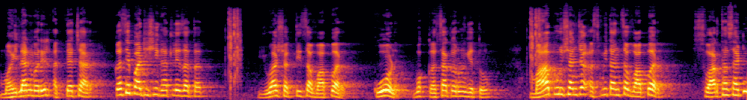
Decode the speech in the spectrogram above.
महिलांवरील अत्याचार कसे पाठीशी घातले जातात? युवा शक्तीचा वापर कोण व कसा करून घेतो? महापुरुषांच्या अस्मितांचा वापर स्वार्थासाठी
